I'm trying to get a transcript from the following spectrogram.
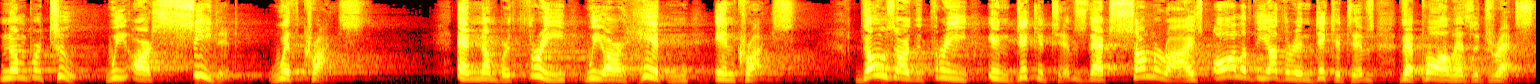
Number two, we are seated with Christ. And number three, we are hidden in Christ. Those are the three indicatives that summarize all of the other indicatives that Paul has addressed.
